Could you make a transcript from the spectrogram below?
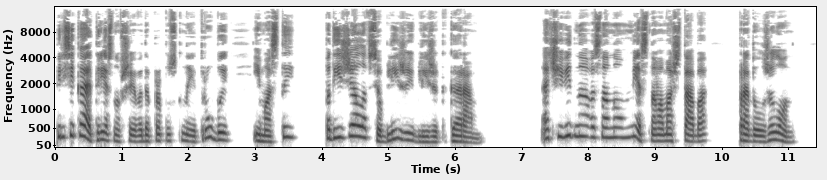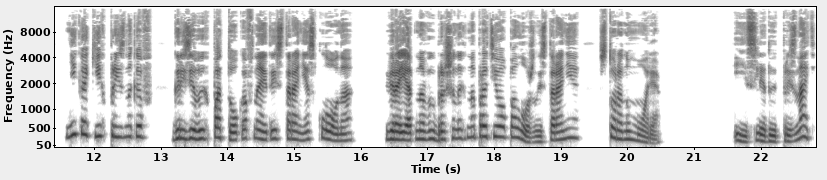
пересекая треснувшие водопропускные трубы и мосты, подъезжала все ближе и ближе к горам. «Очевидно, в основном местного масштаба», — продолжил он. «Никаких признаков грязевых потоков на этой стороне склона вероятно, выброшенных на противоположной стороне, в сторону моря. И следует признать,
